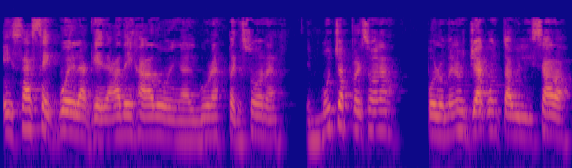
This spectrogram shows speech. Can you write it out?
esa secuela que ha dejado en algunas personas, en muchas personas, por lo menos ya contabilizadas,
